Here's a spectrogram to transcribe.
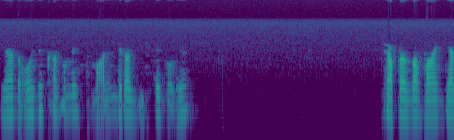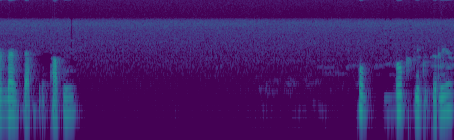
yani oyunu kazanma ihtimalim biraz yüksek oluyor. Çaprazdan falan gelmezler tabii. Noob gibi duruyor.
